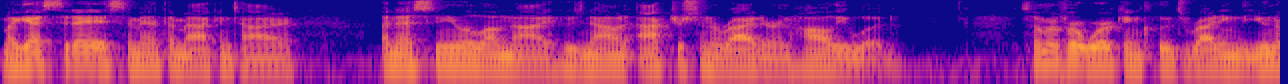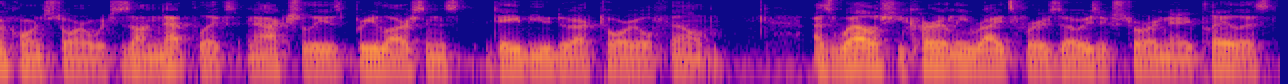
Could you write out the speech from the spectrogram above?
My guest today is Samantha McIntyre, an SMU alumni who's now an actress and a writer in Hollywood. Some of her work includes writing The Unicorn Store, which is on Netflix and actually is Brie Larson's debut directorial film. As well, she currently writes for Zoey's Extraordinary playlist,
